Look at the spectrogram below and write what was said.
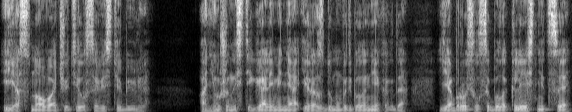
и я снова очутился в вестибюле. Они уже настигали меня, и раздумывать было некогда. Я бросился было к лестнице,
